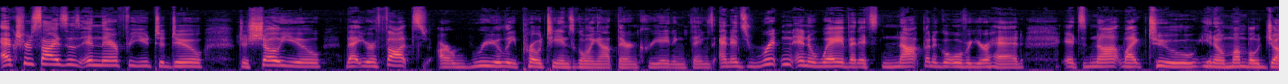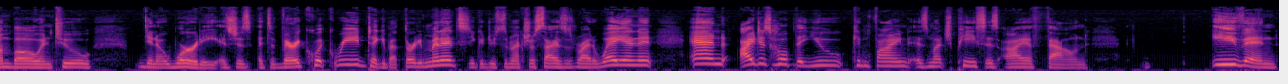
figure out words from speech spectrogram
exercises in there for you to do to show you that your thoughts are really proteins going out there and creating things. And it's written in a way that it's not going to go over your head. It's not like too, you know, mumbo jumbo and too you know, wordy. It's just, it's a very quick read, take about 30 minutes. You could do some exercises right away in it. And I just hope that you can find as much peace as I have found, even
